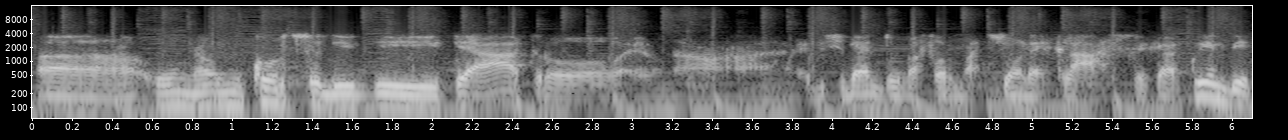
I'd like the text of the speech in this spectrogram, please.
uh, un, un corso di, di teatro e una, ricevendo una formazione classica. Quindi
